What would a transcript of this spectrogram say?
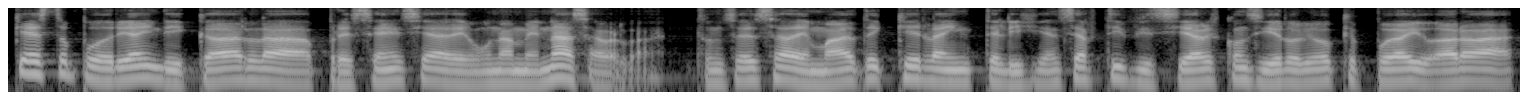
que esto podría indicar la presencia de una amenaza, ¿verdad? Entonces, además de que la inteligencia artificial considero yo que puede ayudar a,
